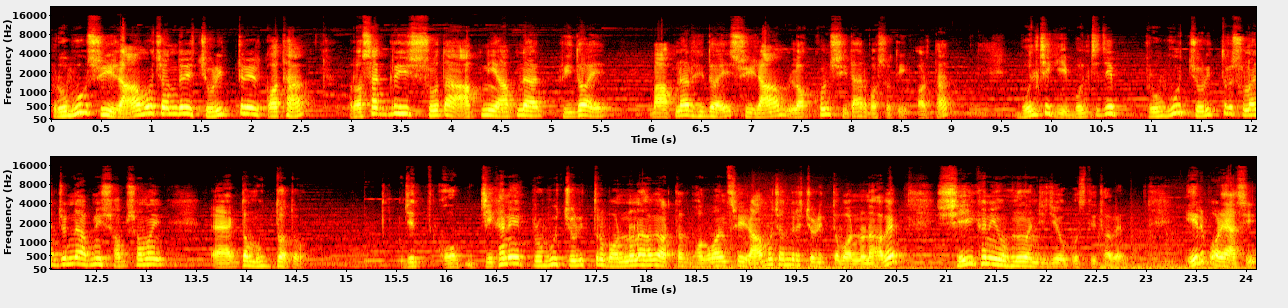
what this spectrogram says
প্রভু শ্রী রামচন্দ্রের চরিত্রের কথা রসাগ্রহী শ্রোতা আপনি আপনার হৃদয়ে বা আপনার হৃদয়ে শ্রীরাম লক্ষণ সীতার বসতি। অর্থাৎ, বলছে কি? বলছে যে, প্রভু চরিত্র শোনার জন্য আপনি সব সময় একদম উদ্যত। যে যেখানে প্রভু চরিত্র বর্ণনা হবে, অর্থাৎ ভগবান শ্রী রামচন্দ্রের চরিত্র বর্ণনা হবে সেইখানে হনুমানজি যে উপস্থিত হবেন। এরপরে আসি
